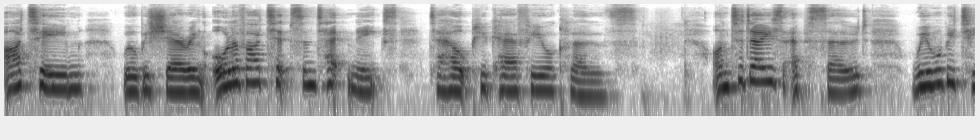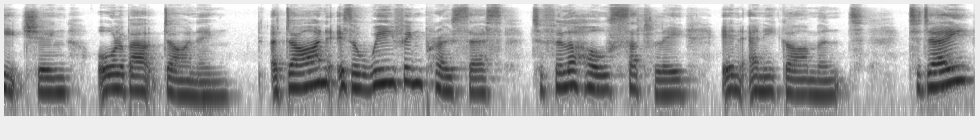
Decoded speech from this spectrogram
Our team will be sharing all of our tips and techniques to help you care for your clothes. On today's episode, we will be teaching all about darning. A darn is a weaving process to fill a hole subtly in any garment. Today,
